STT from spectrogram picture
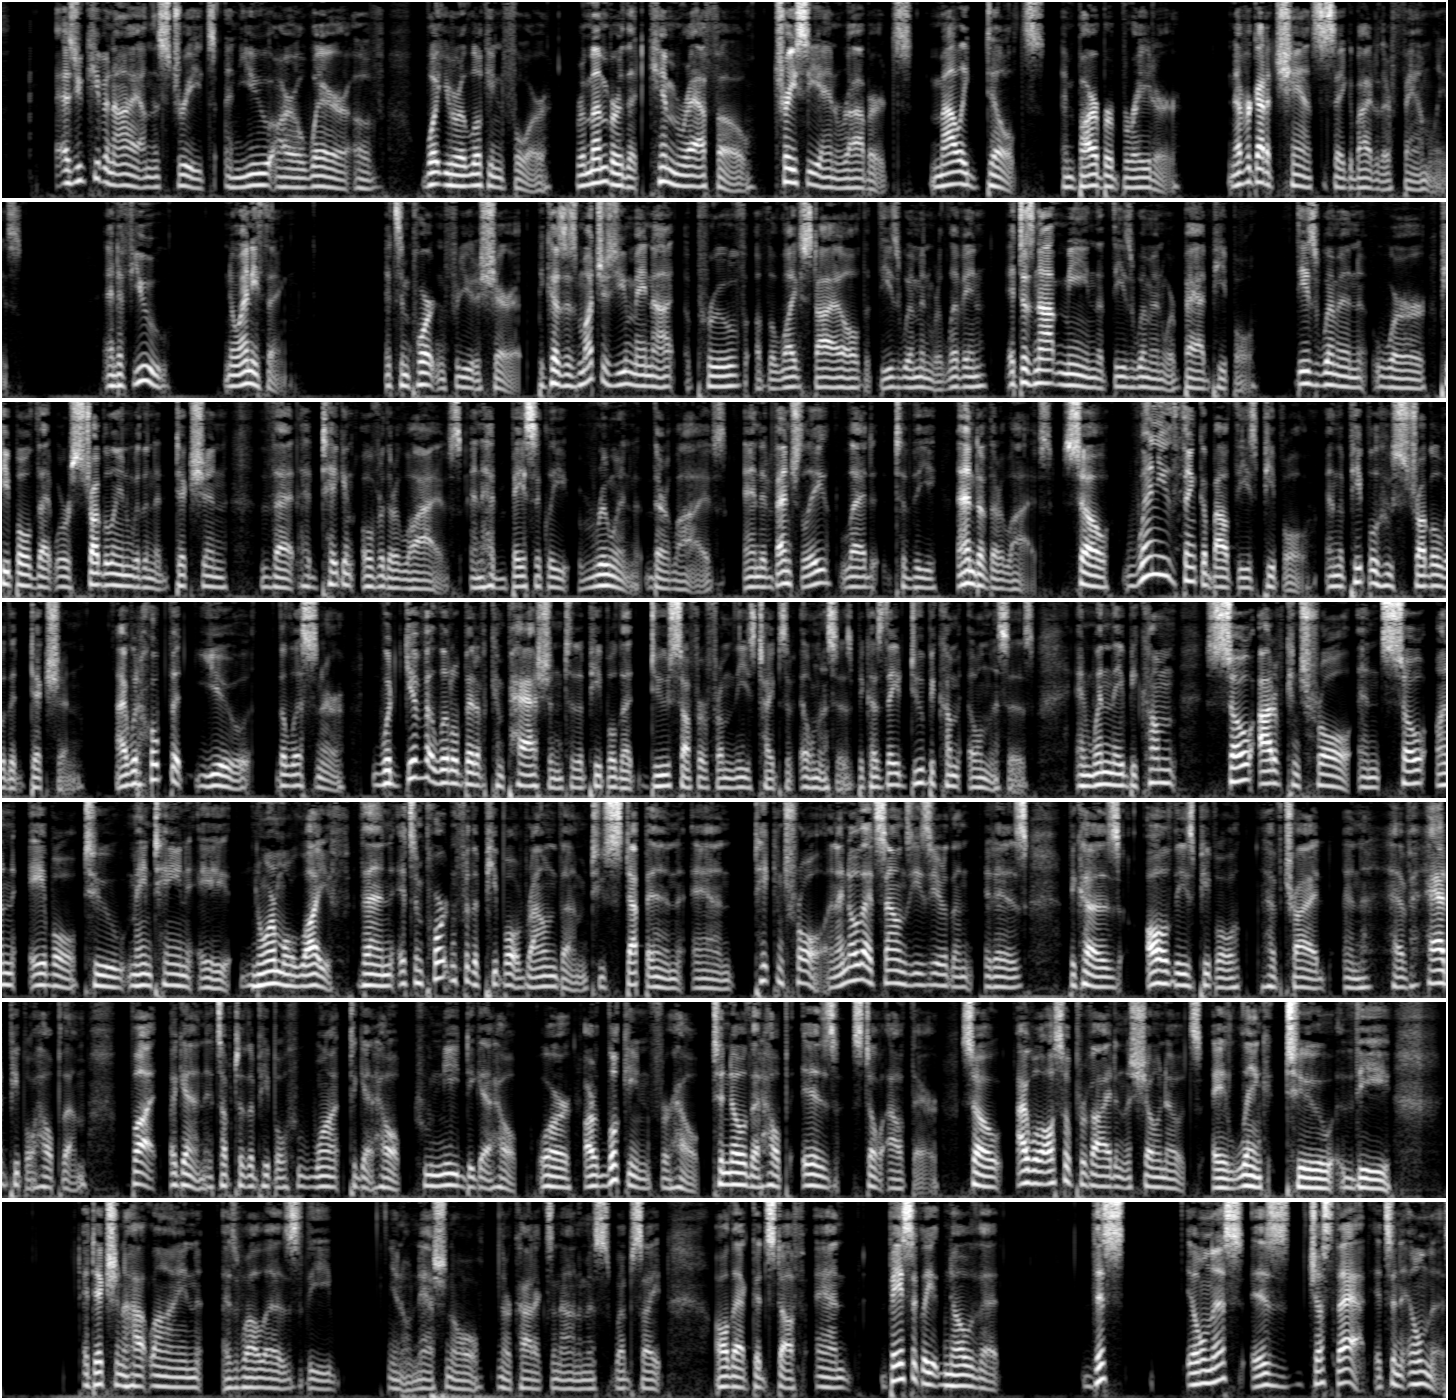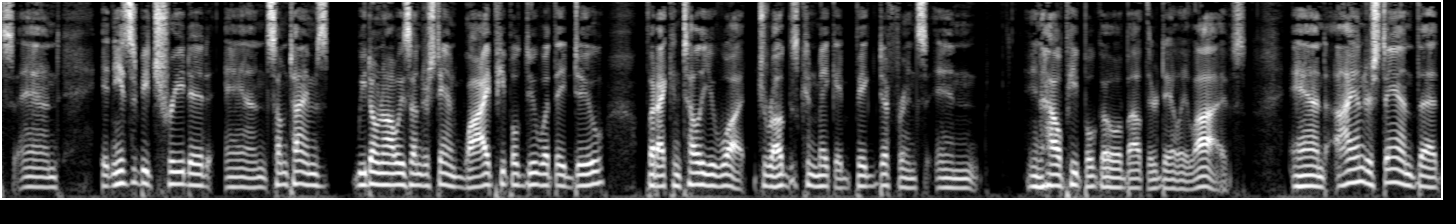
As you keep an eye on the streets and you are aware of what you are looking for, remember that Kim Raffo Tracy Ann Roberts, Molly Dilts, and Barbara Breidor never got a chance to say goodbye to their families. And if you know anything, it's important for you to share it. Because as much as you may not approve of the lifestyle that these women were living, it does not mean that these women were bad people. These women were people that were struggling with an addiction that had taken over their lives and had basically ruined their lives and eventually led to the end of their lives. So, when you think about these people and the people who struggle with addiction, I would hope that you, the listener, would give a little bit of compassion to the people that do suffer from these types of illnesses because they do become illnesses. And when they become so out of control and so unable to maintain a normal life, then it's important for the people around them to step in and take control. And I know that sounds easier than it is because all these people have tried and have had people help them. But again, it's up to the people who want to get help, who need to get help, or are looking for help to know that help is still out there. So I will also provide in the show notes a link to the addiction hotline as well as the you know National Narcotics Anonymous website, all that good stuff, and basically know that this illness is just that. It's an illness, and it needs to be treated, and sometimes we don't always understand why people do what they do. But I can tell you what, drugs can make a big difference in in how people go about their daily lives. And I understand that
